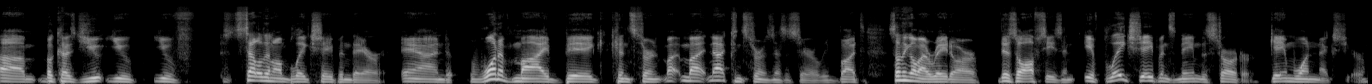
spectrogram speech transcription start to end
Um, because you you you've settled in on Blake Shapen there. And one of my big concerns, my, my, not concerns necessarily, but something on my radar this offseason, if Blake Shapen's named the starter game one next year,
